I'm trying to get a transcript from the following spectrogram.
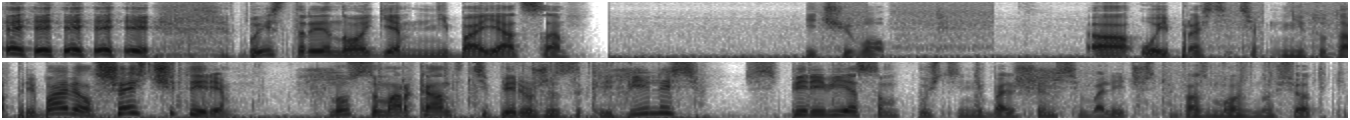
Быстрые ноги не боятся ничего. А, ой, простите, не туда прибавил. 6-4. Ну, Самарканд теперь уже закрепились с перевесом, пусть и небольшим, символическим, возможно, все-таки.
